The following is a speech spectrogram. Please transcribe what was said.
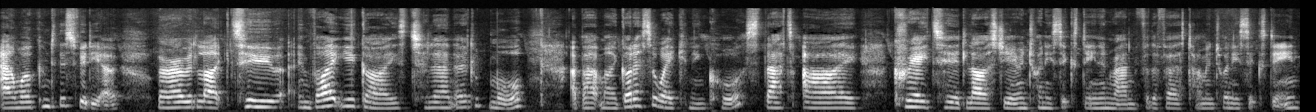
and welcome to this video where I would like to invite you guys to learn a little more about my Goddess Awakening course that I created last year in 2016 and ran for the first time in 2016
